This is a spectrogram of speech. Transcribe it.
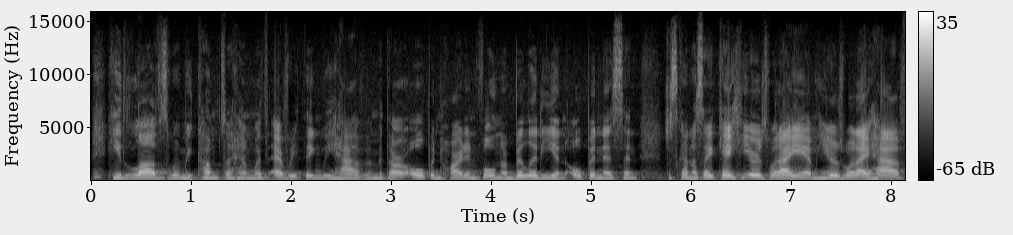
He loves when we come to Him with everything we have and with our open heart and vulnerability and openness and just kind of say, okay, here's what I am, here's what I have.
